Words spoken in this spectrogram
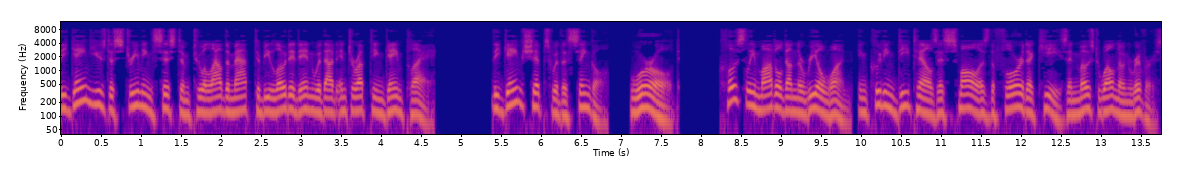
The game used a streaming system to allow the map to be loaded in without interrupting gameplay. The game ships with a single world closely modeled on the real one, including details as small as the Florida Keys and most well-known rivers.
